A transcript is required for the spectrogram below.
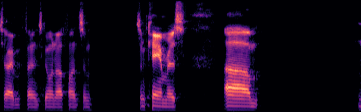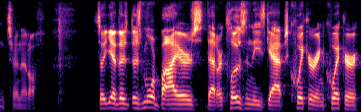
sorry my phone's going off on some some cameras um turn that off so yeah there's there's more buyers that are closing these gaps quicker and quicker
